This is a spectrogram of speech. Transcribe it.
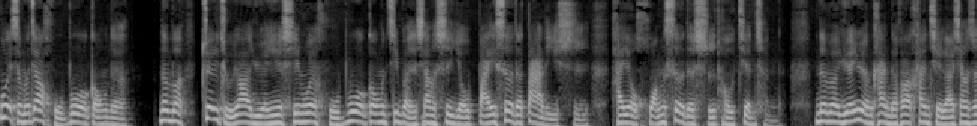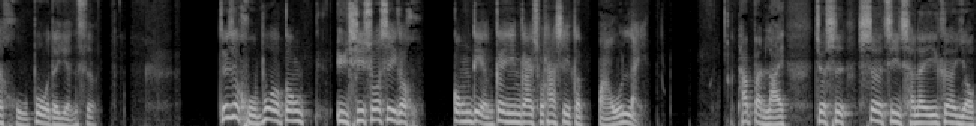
为什么叫琥珀宫呢？那么最主要的原因是因为琥珀宫基本上是由白色的大理石还有黄色的石头建成的。那么远远看的话，看起来像是琥珀的颜色。这是琥珀宫，与其说是一个宫殿，更应该说它是一个堡垒。它本来就是设计成了一个有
